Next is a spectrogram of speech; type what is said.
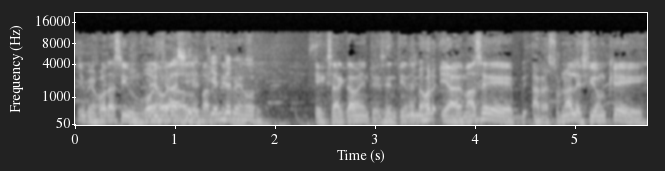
Sí, mejor así, un gol Mejor cada así, dos se entiende partidos. mejor. Exactamente, se entiende mejor. Y además eh, arrastró una lesión que,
